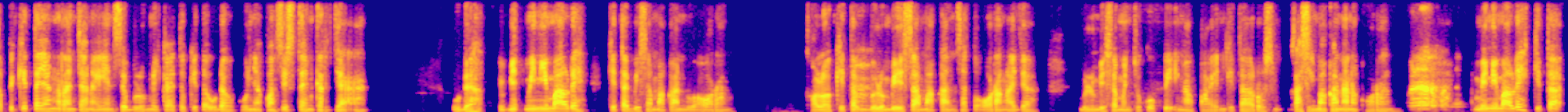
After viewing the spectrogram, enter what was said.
tapi kita yang ngerencanain sebelum nikah itu kita udah punya konsisten kerjaan. Udah minimal deh kita bisa makan dua orang. Kalau kita hmm. belum bisa makan satu orang aja belum bisa mencukupi ngapain kita harus kasih makan anak orang benar, benar. minimal deh kita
